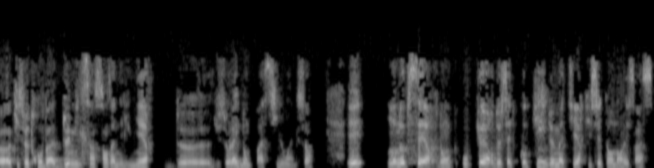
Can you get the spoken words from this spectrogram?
euh, qui se trouve à 2500 années-lumière du Soleil, donc pas si loin que ça. Et on observe donc au cœur de cette coquille de matière qui s'étend dans l'espace,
